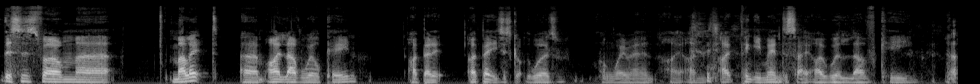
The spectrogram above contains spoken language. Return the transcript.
this is from uh, Mullet. Um, I love Will Keane. I bet it. I bet he just got the words wrong way around. I, I'm, I think he meant to say, "I will love Keane."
